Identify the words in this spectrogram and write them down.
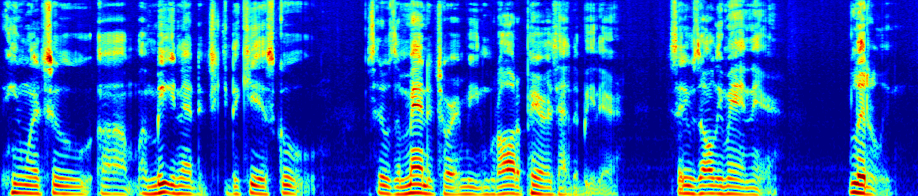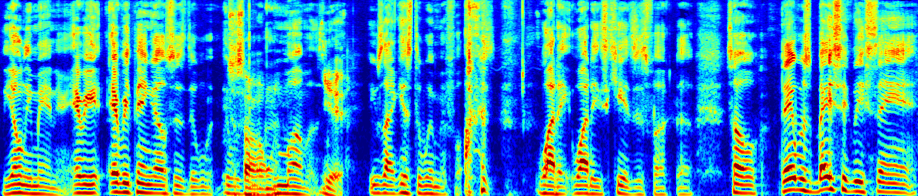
He went to um, a meeting at the, the kid's school. Said it was a mandatory meeting, but all the parents had to be there. Said he was the only man there, literally the only man there. Every everything else is the it was the mamas. yeah. he was like it's the women fault. why they why these kids is fucked up. So they was basically saying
